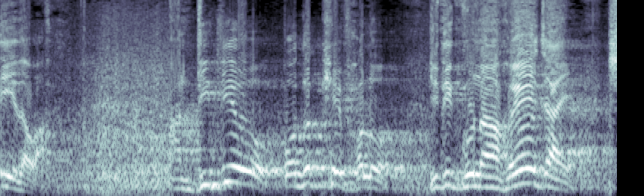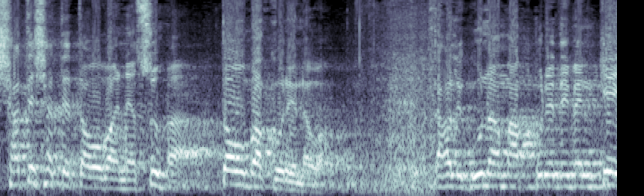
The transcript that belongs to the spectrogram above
দিয়ে দেওয়া। আর দ্বিতীয় পদক্ষেপ হলো যদি গুণা হয়ে যায় সাথে সাথে তওবা নেসুহা তওবা করে নেওয়া। তাহলে গুণা মাফ করে দেবেন কে?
